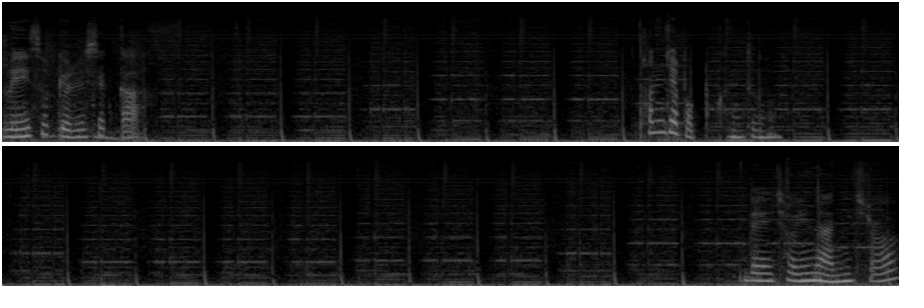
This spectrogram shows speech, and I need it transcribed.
왜 속교를 쓸까? 버프 간등. 네, 저희는 아니죠.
